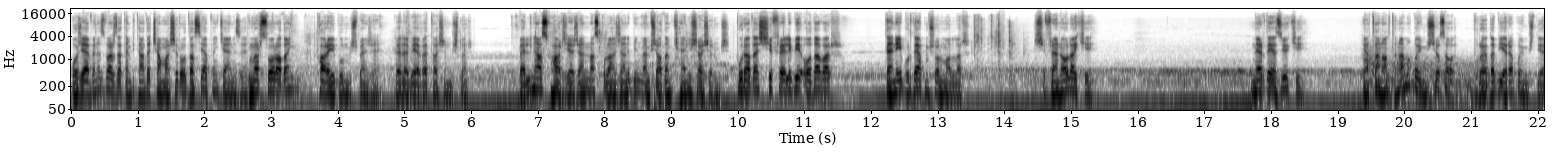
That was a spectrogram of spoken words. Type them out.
Koca eviniz var zaten bir tane de çamaşır odası yapın kendinize. Bunlar sonradan parayı bulmuş bence. Böyle bir eve taşınmışlar. Belli nasıl harcayacağını, nasıl kullanacağını bilmemiş adam kendi şaşırmış. Burada şifreli bir oda var. Deneyi burada yapmış olmalılar. Şifre ne ola ki? Nerede yazıyor ki? Yatağın altına mı koymuş yoksa buraya da bir yere koymuş diye.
